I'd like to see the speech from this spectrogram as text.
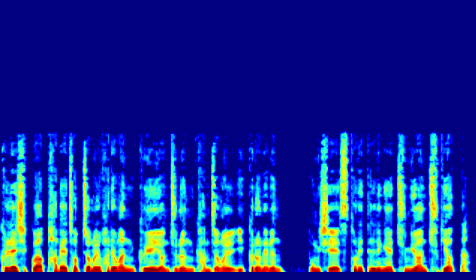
클래식과 팝의 접점을 활용한 그의 연주는 감정을 이끌어내는 동시에 스토리텔링의 중요한 축이었다.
